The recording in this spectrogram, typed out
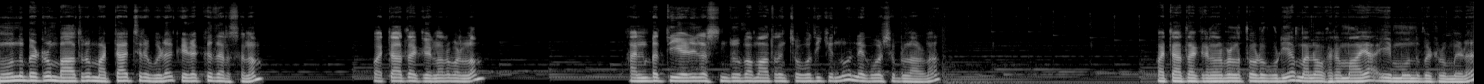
മൂന്ന് ബെഡ്റൂം ബാത്റൂം അറ്റാച്ച്ഡ് വീട് കിഴക്ക് ദർശനം പറ്റാത്ത കിണർ വെള്ളം. അൻപത്തിയേഴ് ലക്ഷം രൂപ മാത്രം ചോദിക്കുന്നു നെഗോഷ്യബിൾ ആണ്. പറ്റാത്ത കിണർ വെള്ളത്തോടു കൂടിയ മനോഹരമായ ഈ മൂന്ന് ബെഡ്റൂം വീട്.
